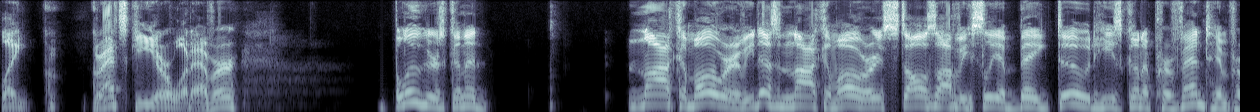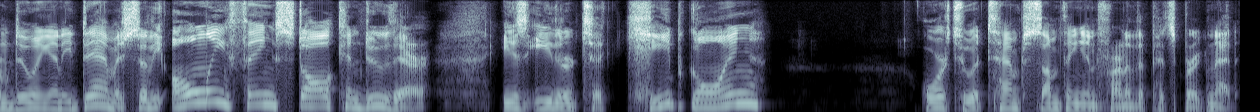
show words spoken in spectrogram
like Gretzky or whatever, Blueger's going to knock him over. If he doesn't knock him over, Staal's obviously a big dude. He's going to prevent him from doing any damage. So the only thing Staal can do there is either to keep going or to attempt something in front of the Pittsburgh net.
